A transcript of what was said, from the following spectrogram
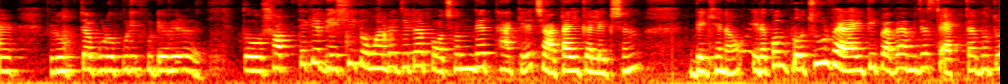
আর রূপটা পুরোপুরি ফুটে বেরোয়? তো সব থেকে বেশি তোমাদের যেটা পছন্দের থাকে চাটাই কালেকশন দেখে নাও। এরকম প্রচুর ভ্যারাইটি পাবে। আমি জাস্ট একটা দুটো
